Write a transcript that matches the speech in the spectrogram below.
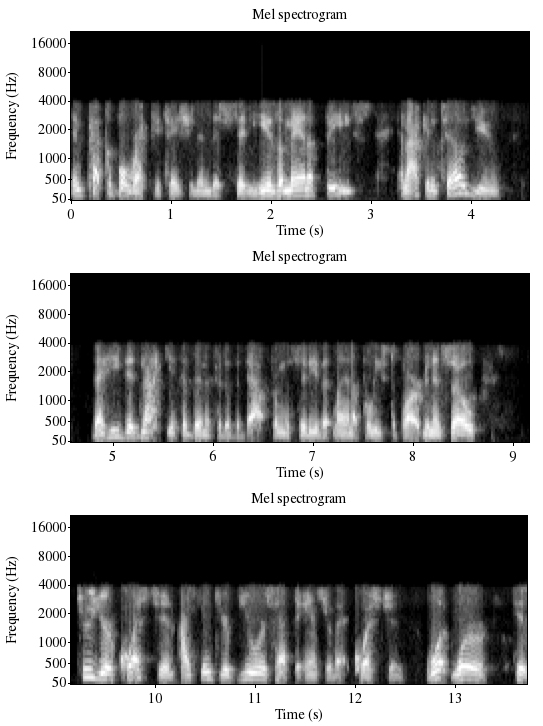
impeccable reputation in this city. He is a man of peace. And I can tell you that he did not get the benefit of the doubt from the City of Atlanta Police Department. And so, to your question, I think your viewers have to answer that question. What were his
